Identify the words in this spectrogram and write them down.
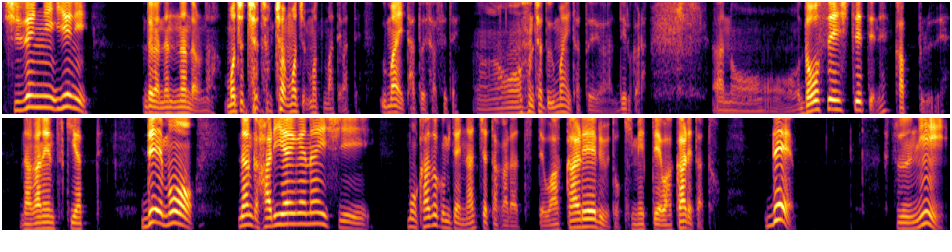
自然に家に、だからな、なんだろうな。もうちょ、ちょ、ちょ、ちょ、もうちょ、待って待って待って。うまい例えさせて。うん、ちょっとうまい例えが出るから。あのー、同棲しててね、カップルで。長年付き合って。で、もう、なんか張り合いがないし、もう家族みたいになっちゃったからっつって別れると決めて別れたと。で、普通に、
